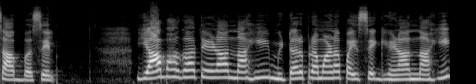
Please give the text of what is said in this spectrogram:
चाप बसेल. या भागात येणार नाही मीटरप्रमाणे पैसे घेणार नाही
